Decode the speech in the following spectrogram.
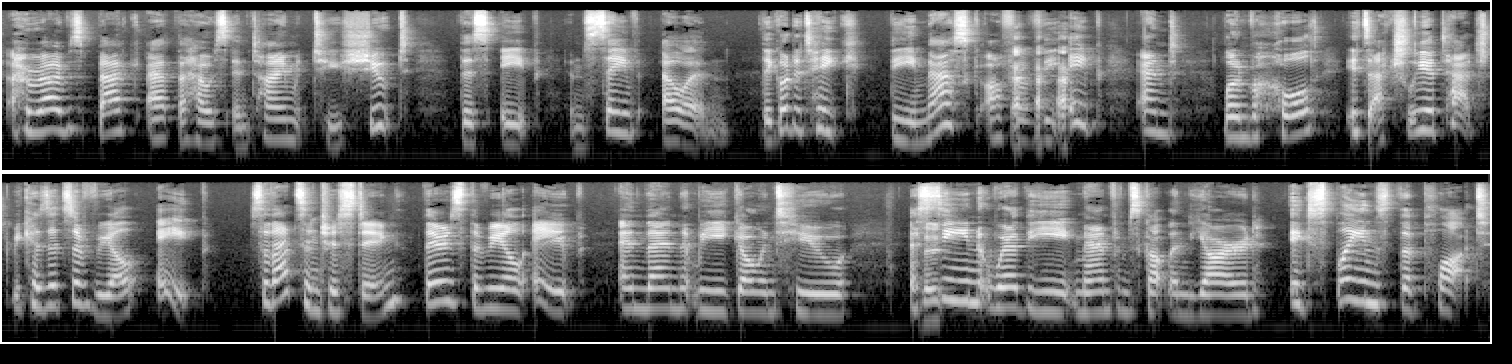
arrives back at the house in time to shoot this ape and save Ellen. They go to take the mask off of the ape, and lo and behold, it's actually attached because it's a real ape. So that's interesting. There's the real ape, and then we go into a There's- scene where the man from Scotland Yard explains the plot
